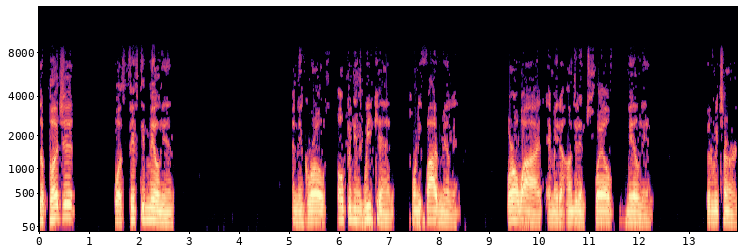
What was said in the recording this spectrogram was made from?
The budget was 50 million and the gross opening weekend 25 million. Worldwide, it made 112 million. Good return.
